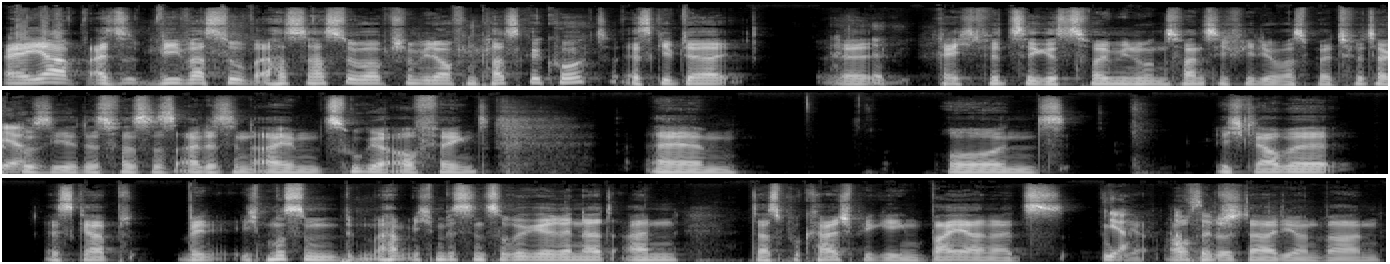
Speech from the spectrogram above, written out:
Äh, ja, also wie warst du, hast, hast du überhaupt schon wieder auf den Platz geguckt? Es gibt ja äh, recht witziges 2 Minuten 20 Video, was bei Twitter Ja. kursiert ist, was das alles in einem Zuge auffängt. Ähm, und ich glaube, es gab, wenn, ich muss, habe mich ein bisschen zurückerinnert an das Pokalspiel gegen Bayern, als Ja, wir auch im absolut. Stadion waren.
